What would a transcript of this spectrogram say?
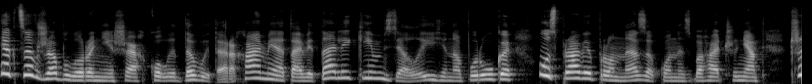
Як це вже було раніше, коли Давид Арахамія та Віталій Кім взяли її на поруки у справі про незаконне збагачення. Чи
